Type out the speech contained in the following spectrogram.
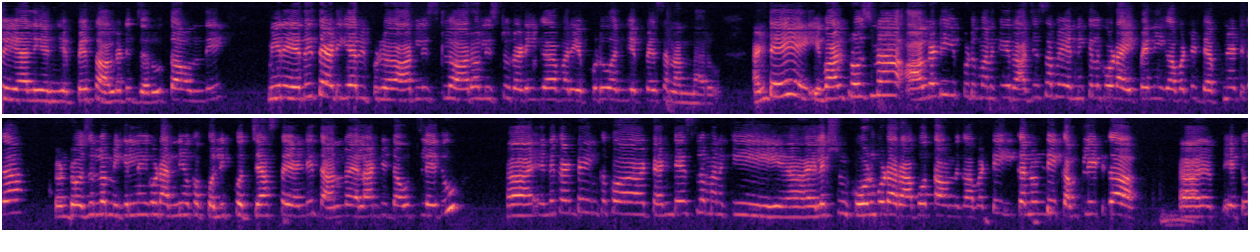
చేయాలి అని చెప్పేసి ఆల్రెడీ జరుగుతా ఉంది. మీరు ఏదైతే అడిగారు ఇప్పుడు ఆరు లిస్టులు ఆరో లిస్టు రెడీగా మరి ఎప్పుడు అని చెప్పేసి అని అన్నారు. అంటే ఇవాళ రోజున ఆల్రెడీ ఇప్పుడు మనకి రాజ్యసభ ఎన్నికలు కూడా అయిపోయినాయి కాబట్టి డెఫినెట్గా రెండు రోజుల్లో మిగిలినవి కూడా అన్ని ఒక కొలిక్కి వచ్చేస్తాయండి. దానిలో ఎలాంటి డౌట్ లేదు. ఎందుకంటే ఇంకొక టెన్ డేస్లో మనకి ఎలక్షన్ కోడ్ కూడా రాబోతా ఉంది కాబట్టి ఇక నుండి కంప్లీట్గా ఎటు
